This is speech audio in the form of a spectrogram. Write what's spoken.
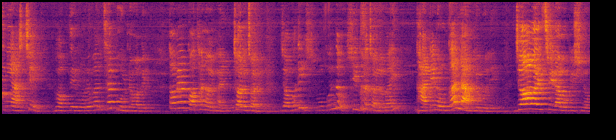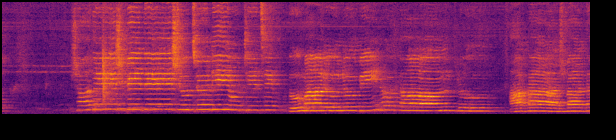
তিনি আসছেন। ভক্তের মনোবাঞ্ছা পূর্ণ হবে। তবে আর কথা নয় ভাই। চলো চলো। জগদীশ মুকুন্দ শীঘ্র চলো ভাই। ঘাটে নৌকা লাগল বলে। জয় শ্রীরামকৃষ্ণ। স্বদেশ বিদেশ চলি উঠেছে। তোমার তন্ত্র আকাশ বাতাস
